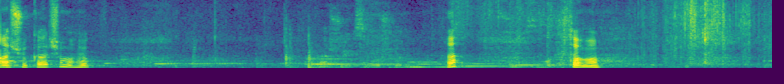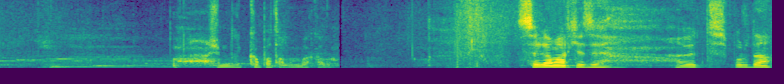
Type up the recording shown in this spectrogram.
Ha şu karşı mı? Yok. Ha, şu ikisi boş görünüyor. Ha? Tamam. Şimdilik kapatalım bakalım. Selam herkese. Evet burada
